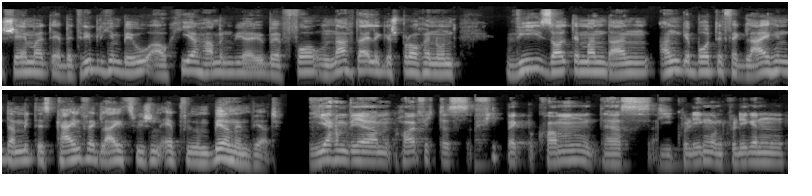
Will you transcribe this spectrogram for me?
Schema der betrieblichen BU, auch hier haben wir über Vor- und Nachteile gesprochen und wie sollte man dann Angebote vergleichen, damit es kein Vergleich zwischen Äpfeln und Birnen wird. Hier haben wir häufig das Feedback bekommen, dass die Kollegen und Kolleginnen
